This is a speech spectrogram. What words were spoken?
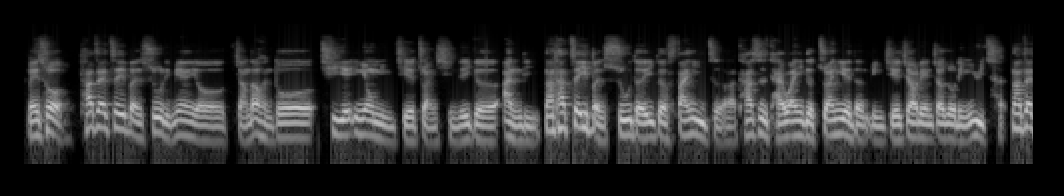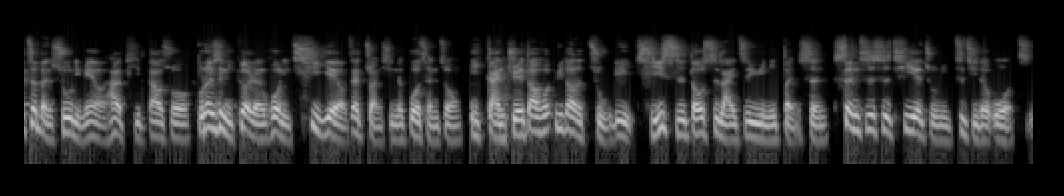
没错，他在这一本书里面有讲到很多企业应用敏捷转型的一个案例。那他这一本书的一个翻译者啊，他是台湾一个专业的敏捷教练，叫做林玉成。那在这本书里面哦，他有提到说，不论是你个人或你企业哦，在转型的过程中，你感觉到或遇到的阻力，其实都是来自于你本身，甚至是企业主你自己的我执，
